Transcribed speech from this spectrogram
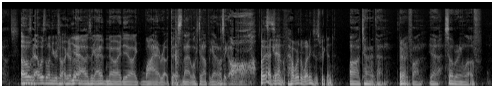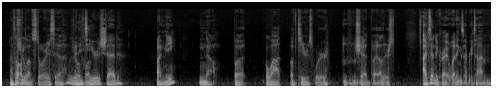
notes?" I Oh, was like, that was the one you were talking about? yeah. I was like, I have no idea like why I wrote this, and then I looked it up again. And I was like, "Oh, Oh yeah, Dan. How were the weddings this weekend? oh, 10 out of ten. Very Yeah. fun. Yeah, celebrating love. That's True awesome. love stories. Yeah, it was Any fun. tears shed? by me? No, but a lot of tears were mm-hmm. shed by others. I tend to cry at weddings every time.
